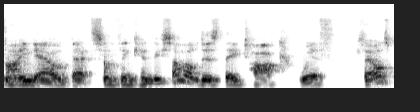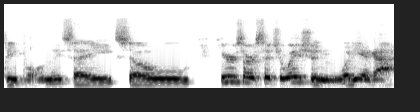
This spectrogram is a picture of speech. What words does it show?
find out that something can be solved is they talk with salespeople and they say so here's our situation. What do you got?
